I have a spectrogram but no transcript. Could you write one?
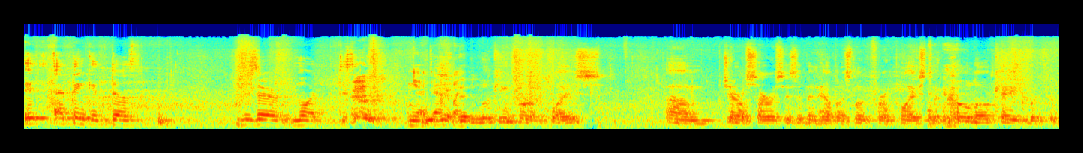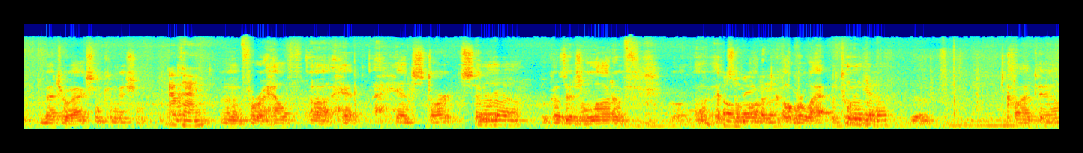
it I think it does deserve more discussion. Yeah, We have definitely. been looking for a place. Um, General Services have been helping us look for a place to co-locate with the Metro Action Commission Okay, uh, for a health, uh, head, a Head Start Center, because there's a lot of, uh, it's a lot of overlap between the clientele.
